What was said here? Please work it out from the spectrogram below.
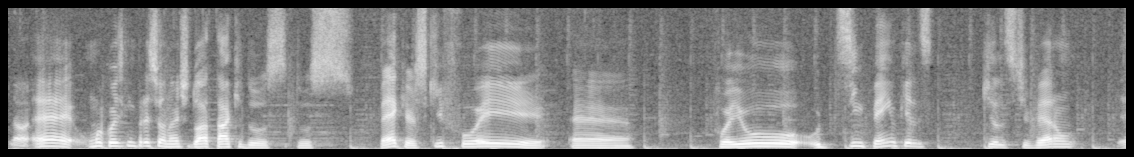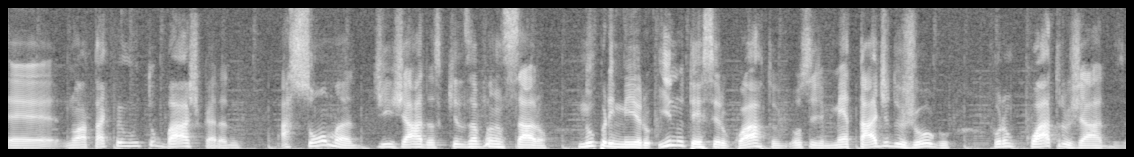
Não, é uma coisa que é impressionante do ataque dos, dos Packers que foi é, foi o, o desempenho que eles, que eles tiveram é, no ataque foi muito baixo, cara. A soma de jardas que eles avançaram no primeiro e no terceiro quarto, ou seja, metade do jogo, foram quatro jardas.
